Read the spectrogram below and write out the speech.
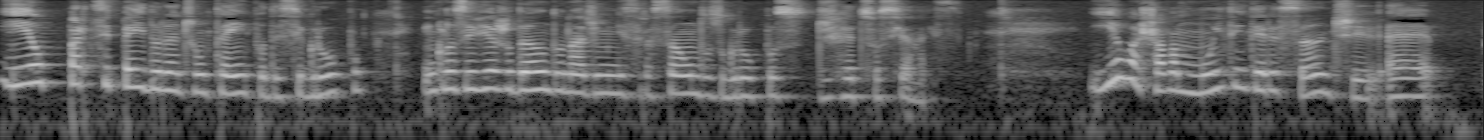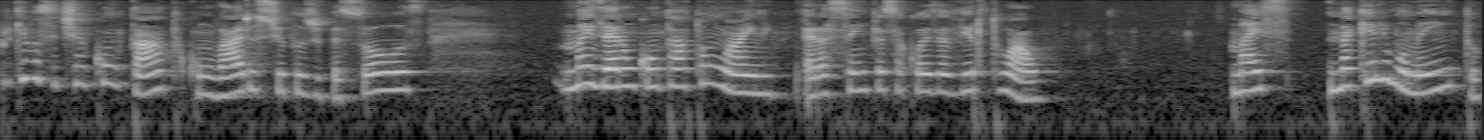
E eu participei durante um tempo desse grupo inclusive ajudando na administração dos grupos de redes sociais. E eu achava muito interessante, é, porque você tinha contato com vários tipos de pessoas, mas era um contato online, era sempre essa coisa virtual. Mas naquele momento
